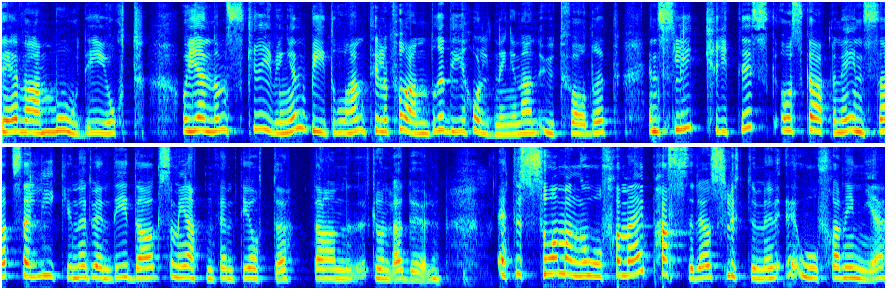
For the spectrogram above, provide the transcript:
Det var modig gjort. Og gjennom skrivingen bidro han til å forandre de holdningene han utfordret. En slik kritisk og skapende innsats er like nødvendig i dag som i 1858 da han grunnla Dølen. Etter så mange ord fra meg passer det å slutte med ord fra Vinje.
